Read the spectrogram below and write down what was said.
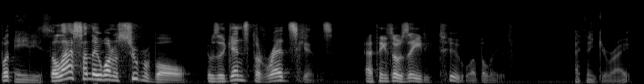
But 80s. The last time they won a Super Bowl, it was against the Redskins. I think it was 82, I believe. I think you're right.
